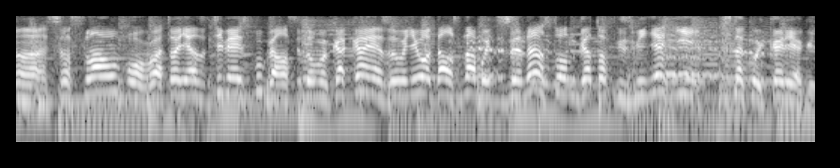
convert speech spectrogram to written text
А, со- слава богу, а то я за тебя испугался. Думаю, какая же у него должна быть жена, что он готов изменять ей с такой корегой.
